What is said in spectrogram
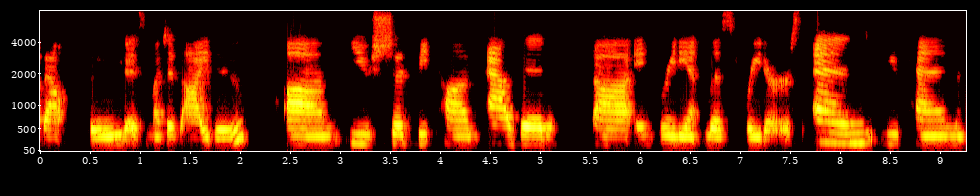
about food as much as I do, um, you should become avid uh, ingredient list readers. And you can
